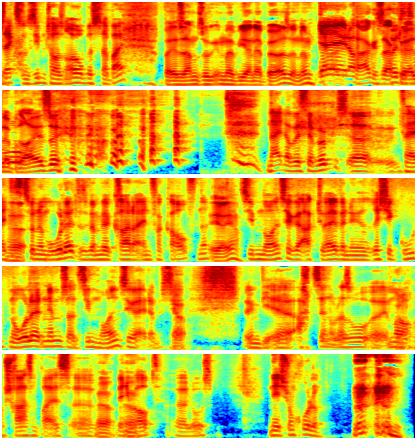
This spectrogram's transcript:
6 und 7000 Euro bist du dabei. Bei Samsung immer wie an der Börse, ne? Ja, ja, genau. Tagesaktuelle so. Preise. Nein, aber ist ja wirklich äh, im Verhältnis Ja. zu einem OLED, also wir haben ja gerade einen verkauft, ne? Ja, ja. 97er aktuell, wenn du einen richtig guten OLED nimmst als 97er, ey, da bist du ja. Ja. irgendwie äh, 18 oder so, äh, immer noch Straßenpreis, äh, wenn überhaupt, äh, los. Nee, schon Kohle.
